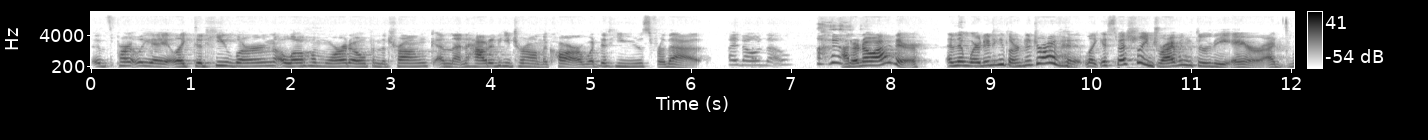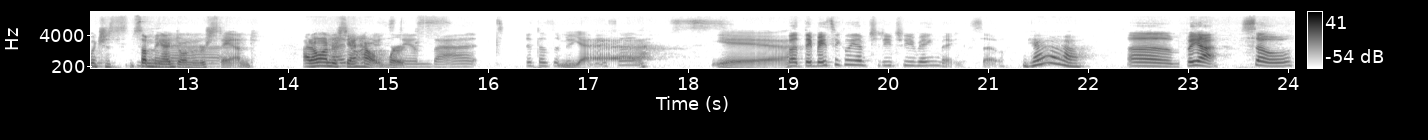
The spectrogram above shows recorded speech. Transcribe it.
it's partly a like. Did he learn Alohomora to open the trunk, and then how did he turn on the car? What did he use for that? I don't know. I don't know either. And then where did he learn to drive it? Like especially driving through the air, I, which is something I don't understand. I don't understand I don't how it works. that. It doesn't make Yeah. any sense. Yeah. But they basically have Chitty Chitty Bang Bang, so. yeah. Um, but yeah, so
